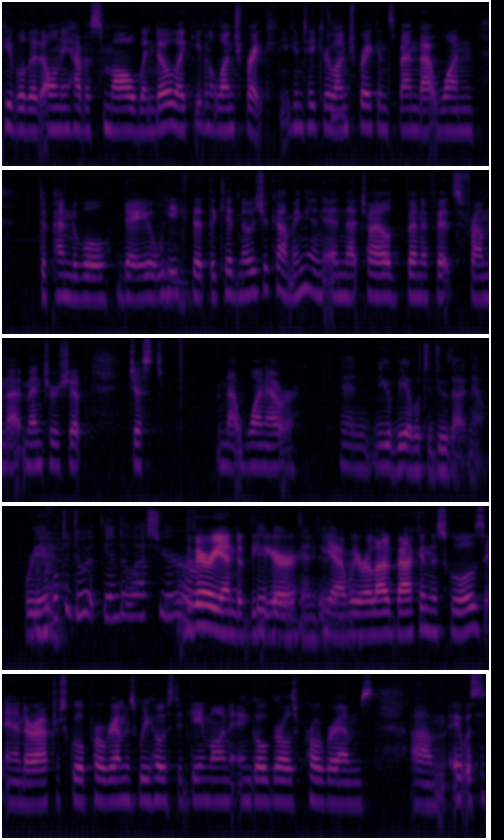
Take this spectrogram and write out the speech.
people that only have a small window, like even a lunch break. You can take your lunch break and spend that one dependable day a week that the kid knows you're coming, and, and that child benefits from that mentorship just in that one hour. And you'll be able to do that now. Were you able Mhm. to do it at the end of last year? The very end of the the year, end of the yeah, year. we were allowed back in the schools and our after-school programs. We hosted Game On and Go Girls programs. Um, it was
